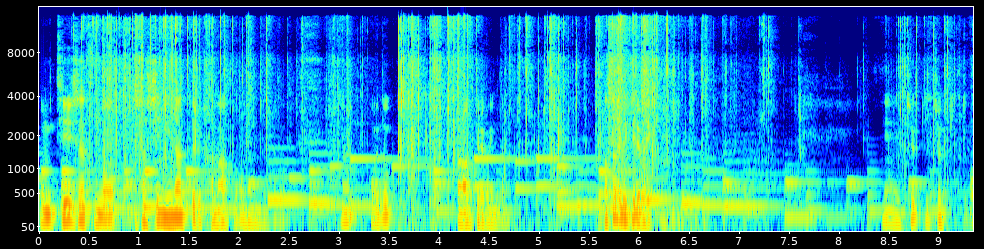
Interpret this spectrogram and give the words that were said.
この T シャツの写真になってるかなと思うんだけど、これどっから開ければいいんだハサミで切ればいい。えー、チョキチョキと。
